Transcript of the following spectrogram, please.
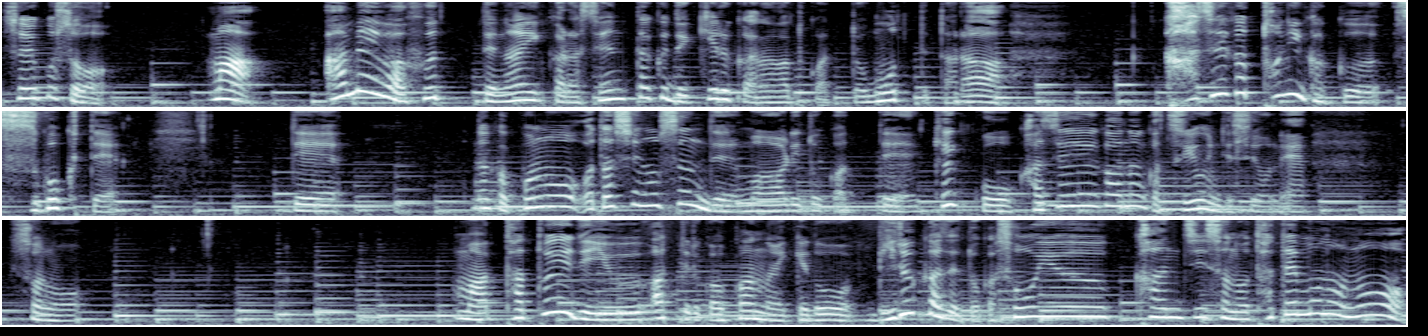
それこそまあ雨は降ってないから洗濯できるかなとかって思ってたら風がとにかくすごくてでなんかこの私の住んでる周りとかって結構風がなんか強いんですよね。そのまあ例えで言う合ってるか分かんないけどビル風とかそういう感じその建物の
